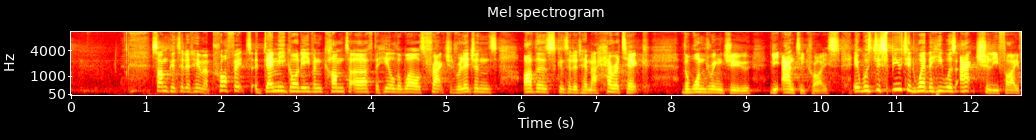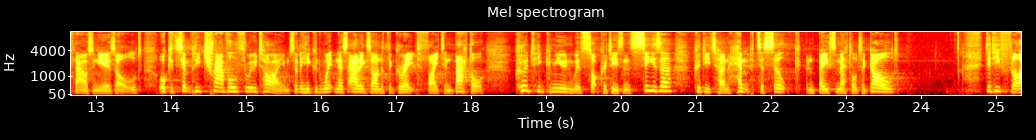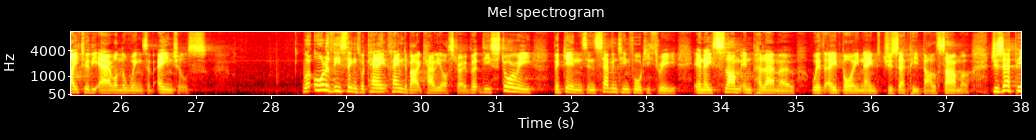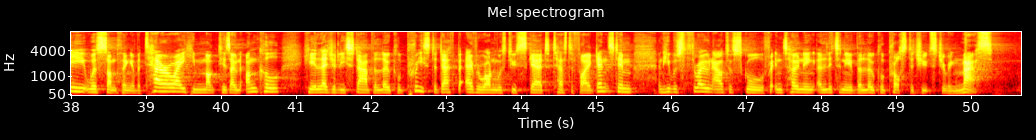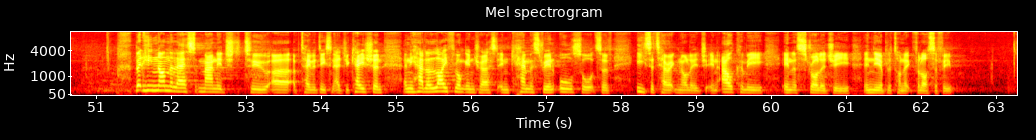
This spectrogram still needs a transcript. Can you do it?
Some considered him a prophet, a demigod even come to earth to heal the world's fractured religions. Others considered him a heretic, the wandering Jew, the Antichrist. It was disputed whether he was actually 5,000 years old or could simply travel through time so that he could witness Alexander the Great fight in battle. Could he commune with Socrates and Caesar? Could he turn hemp to silk and base metal to gold? Did he fly through the air on the wings of angels? Well, all of these things were claimed about Cagliostro, but the story begins in 1743 in a slum in Palermo with a boy named Giuseppe Balsamo. Giuseppe was something of a tearaway. He mugged his own uncle. He allegedly stabbed the local priest to death, but everyone was too scared to testify against him, and he was thrown out of school for intoning a litany of the local prostitutes during Mass. But he nonetheless managed to uh, obtain a decent education, and he had a lifelong interest in chemistry and all sorts of esoteric knowledge in alchemy, in astrology, in Neoplatonic philosophy.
